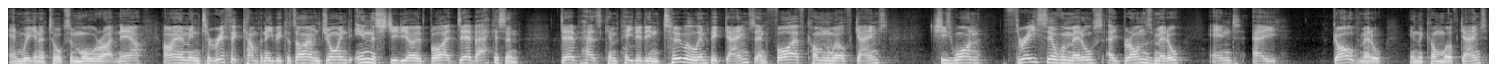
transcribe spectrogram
and we're going to talk some more right now. I am in terrific company because I am joined in the studio by Deb Acason. Deb has competed in two Olympic Games and five Commonwealth Games. She's won three silver medals, a bronze medal, and a gold medal in the Commonwealth Games.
